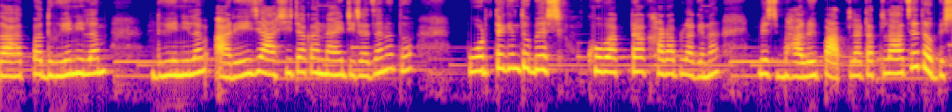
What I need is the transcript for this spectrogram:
গা হাত পা ধুয়ে নিলাম ধুয়ে নিলাম, আর এই যে আশি টাকার নাইটিটা জানো তো পরতে কিন্তু বেশ খুব একটা খারাপ লাগে না। বেশ ভালোই পাতলা টাতলা আছে তো, বেশ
